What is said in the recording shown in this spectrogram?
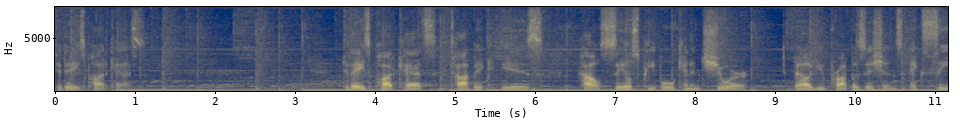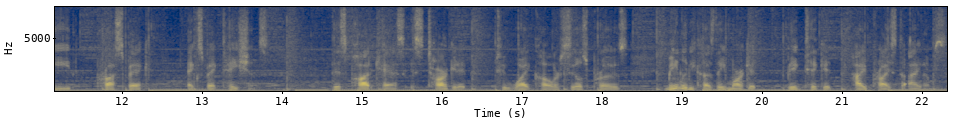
today's podcast. Today's podcast topic is how salespeople can ensure value propositions exceed prospect expectations. This podcast is targeted to white collar sales pros mainly because they market big ticket, high priced items.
